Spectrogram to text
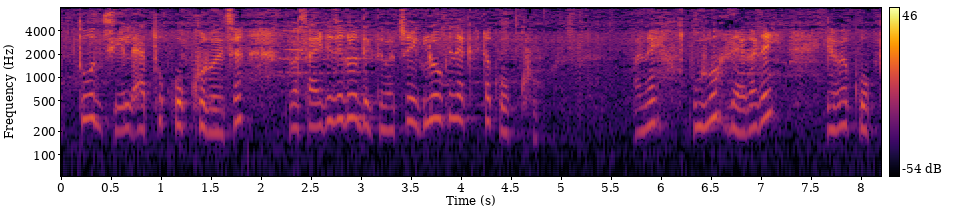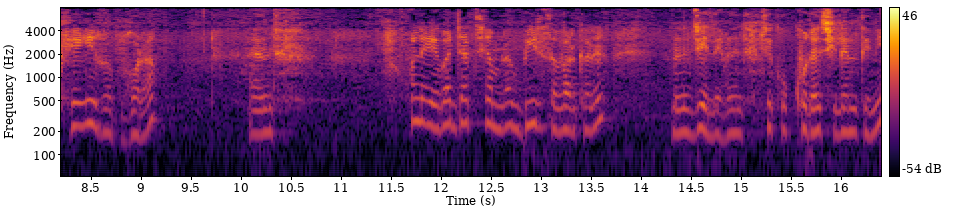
এত জেল, এত কক্ষ রয়েছে। এবার সাইডে যেগুলো দেখতে পাচ্ছ, এগুলোও কিন্তু এক একটা কক্ষ। মানে পুরো জায়গাটাই এবার কক্ষেই ভরা। অ্যান্ড মানে এবার যাচ্ছি আমরা বীর সাভারকারের মানে জেলে মানে যে কক্ষটায় ছিলেন তিনি,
